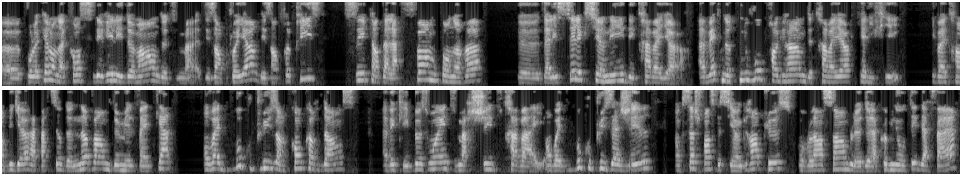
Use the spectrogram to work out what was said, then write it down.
euh, pour lequel on a considéré les demandes des employeurs, des entreprises, c'est quant à la forme qu'on aura d'aller sélectionner des travailleurs. Avec notre nouveau programme de travailleurs qualifiés, qui va être en vigueur à partir de novembre 2024, on va être beaucoup plus en concordance avec les besoins du marché du travail. On va être beaucoup plus agile. Donc ça, je pense que c'est un grand plus pour l'ensemble de la communauté d'affaires.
